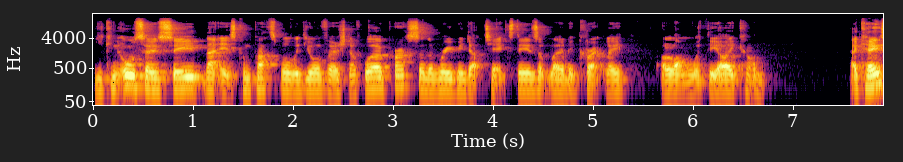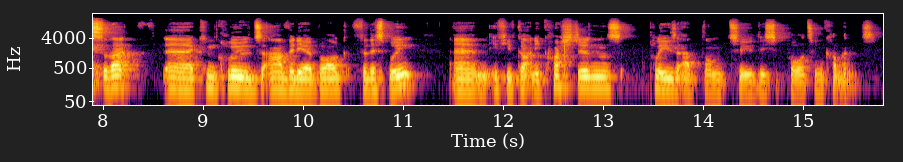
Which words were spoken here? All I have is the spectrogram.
You can also see that it's compatible with your version of WordPress, so the readme.txt is uploaded correctly along with the icon. Okay, so that uh, concludes our video blog for this week. Um, if you've got any questions, please add them to the supporting comments.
